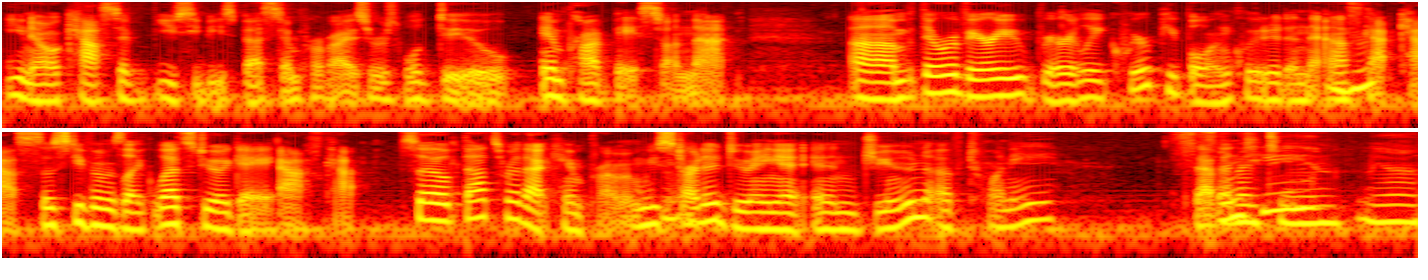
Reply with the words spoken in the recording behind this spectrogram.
you know a cast of UCB's best improvisers will do improv based on that. Um, but there were very rarely queer people included in the ASCAT cast. So Stephen was like, let's do a gay ASCAT. So that's where that came from. And we started doing it in June of 2017. 17. Yeah.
